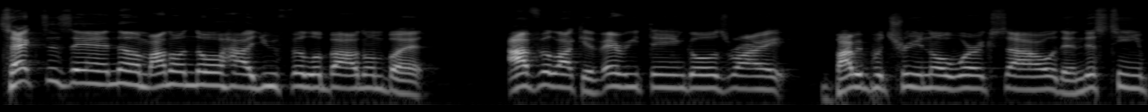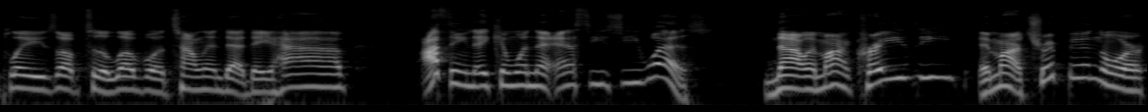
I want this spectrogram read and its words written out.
Texas A&M, I don't know how you feel about them, but I feel like if everything goes right, Bobby Petrino works out, and this team plays up to the level of talent that they have, I think they can win the SEC West. Now, am I crazy? Am I tripping? Or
